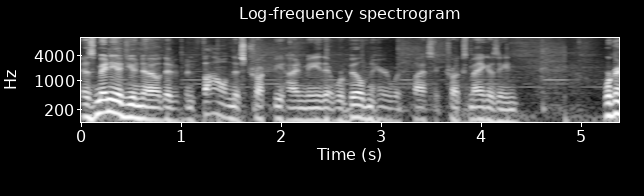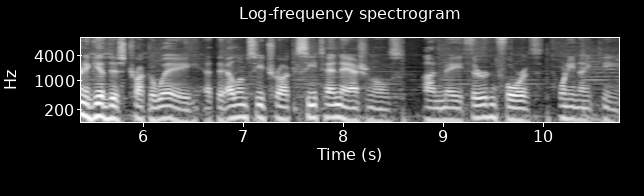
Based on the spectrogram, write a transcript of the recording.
As many of you know that have been following this truck behind me that we're building here with Classic Trucks Magazine, we're going to give this truck away at the LMC Truck C10 Nationals on May 3rd and 4th, 2019.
